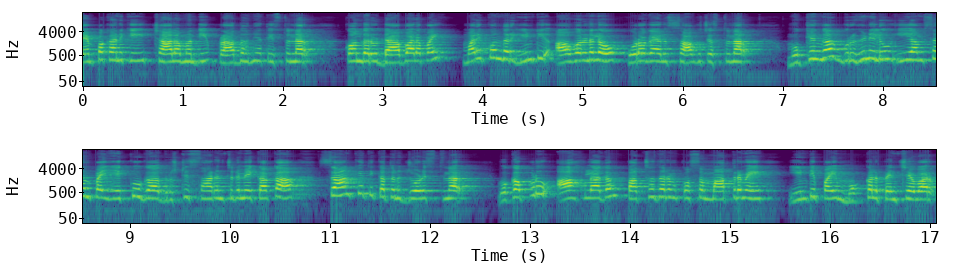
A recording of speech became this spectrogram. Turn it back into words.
పెంపకానికి చాలా మంది ప్రాధాన్యత ఇస్తున్నారు. కొందరు డాబాలపై మరికొందరు ఇంటి ఆవరణలో కూరగాయలు సాగు చేస్తున్నారు. ముఖ్యంగా గృహిణులు ఈ అంశంపై ఎక్కువగా దృష్టి సారించడమే కాక సాంకేతికతను జోడిస్తున్నారు. ఒకప్పుడు ఆహ్లాదం పచ్చదనం కోసం మాత్రమే ఇంటిపై మొక్కలు పెంచేవారు.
